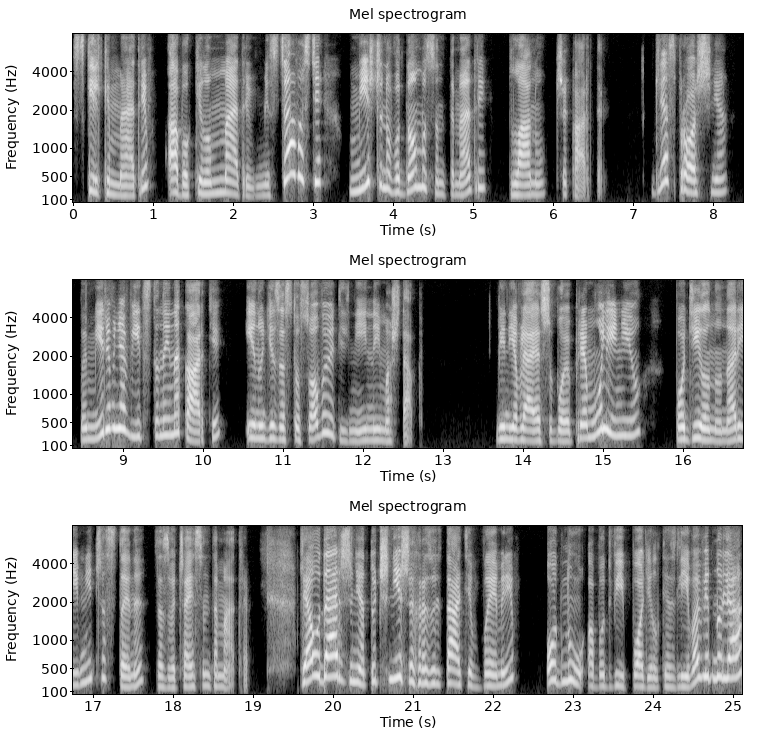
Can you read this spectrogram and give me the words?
скільки метрів або кілометрів місцевості вміщено в одному сантиметрі плану чи карти. Для спрощення вимірювання відстаней на карті іноді застосовують лінійний масштаб. Він являє собою пряму лінію, поділену на рівні частини, зазвичай сантиметри. Для одержання точніших результатів вимірів одну або дві поділки зліва від нуля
